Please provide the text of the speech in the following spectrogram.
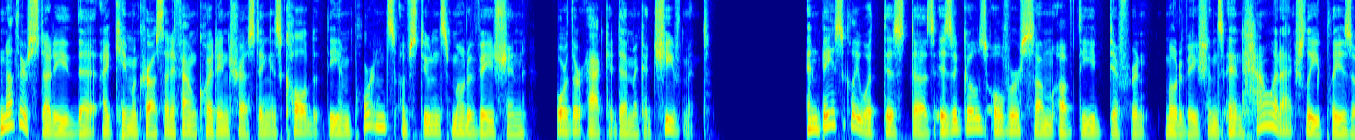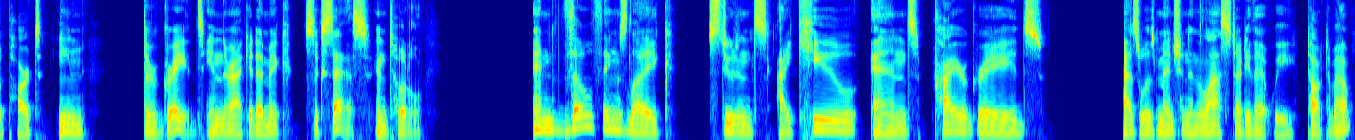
Another study that I came across that I found quite interesting is called The Importance of Students' Motivation for Their Academic Achievement. And basically, what this does is it goes over some of the different motivations and how it actually plays a part in their grades, in their academic success in total. And though things like students' IQ and prior grades, as was mentioned in the last study that we talked about,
